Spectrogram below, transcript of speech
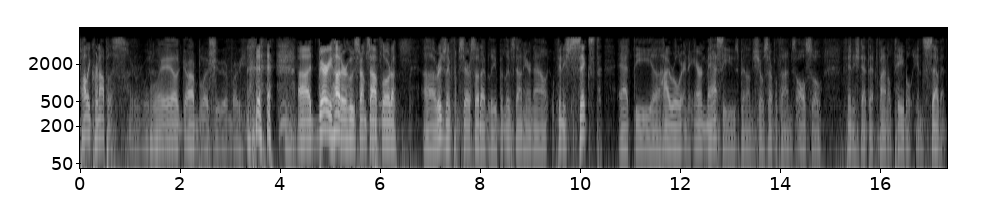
Polychronopoulos. Well, God bless you, there, buddy. uh, Barry Hutter, who's from South Florida, uh, originally from Sarasota, I believe, but lives down here now, finished sixth at the uh, high roller, and Aaron Massey, who's been on the show several times, also finished at that final table in seventh.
